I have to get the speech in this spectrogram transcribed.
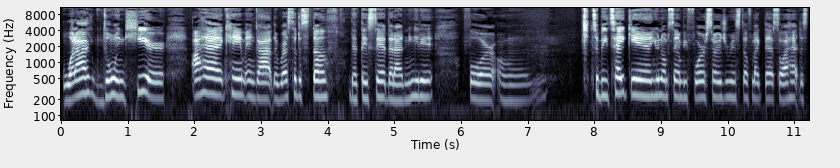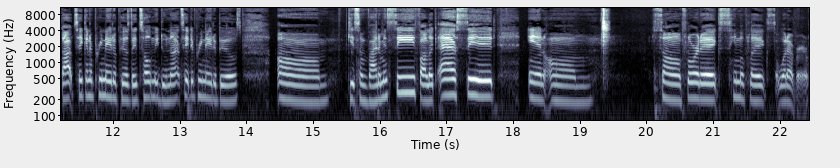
what I'm doing here, I had came and got the rest of the stuff that they said that I needed for um to be taken, you know what I'm saying, before surgery and stuff like that. So I had to stop taking the prenatal pills. They told me do not take the prenatal pills. Um get some vitamin C, folic acid, and um some Floradix, Hemaplex, whatever.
